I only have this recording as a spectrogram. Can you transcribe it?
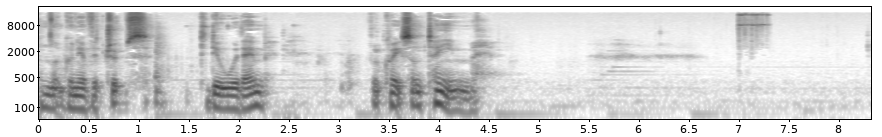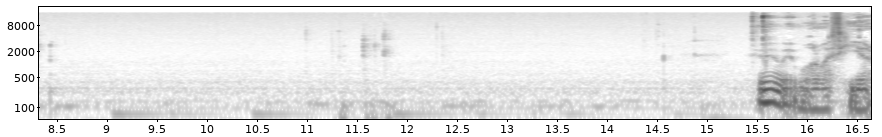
I'm not going to have the troops to deal with them for quite some time. Who are we at war with here?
